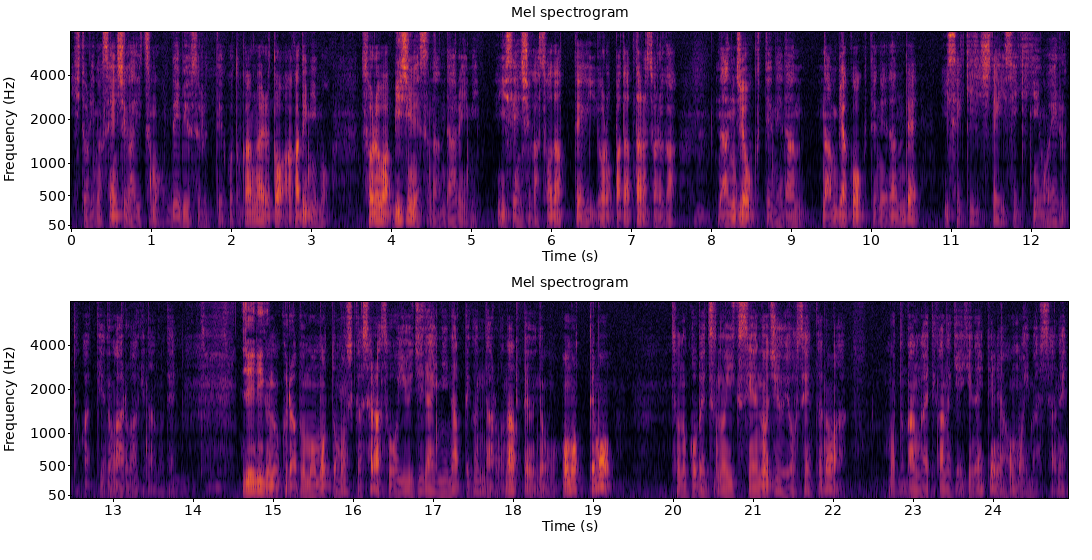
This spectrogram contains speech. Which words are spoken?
一人の選手がいつもデビューするっていうことを考えるとアカデミーもそれはビジネスなんである意味いい選手が育ってヨーロッパだったらそれが何十億って値段何百億って値段で移籍して移籍金を得るとかっていうのがあるわけなので J リーグのクラブももっともしかしたらそういう時代になっていくんだろうなっていうのを思ってもその個別の育成の重要性っていうのはもっと考えていかなきゃいけないっていうのは思いましたね。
